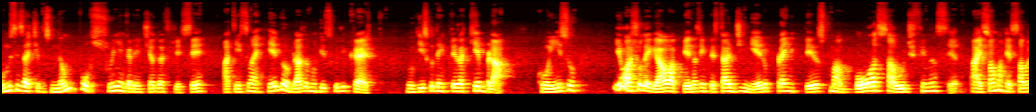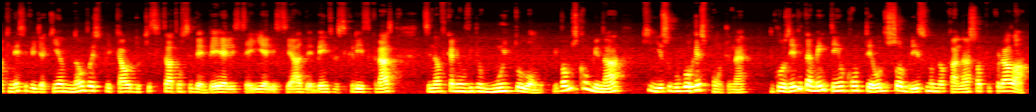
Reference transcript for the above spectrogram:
Como esses ativos não possuem a garantia do FGC, a atenção é redobrada no risco de crédito, no risco da empresa quebrar. Com isso, eu acho legal apenas emprestar dinheiro para empresas com uma boa saúde financeira. Ah, e só uma ressalva que nesse vídeo aqui eu não vou explicar do que se trata um CDB, LCI, LCA, debêntures, CRIs, CRAS, senão ficaria um vídeo muito longo. E vamos combinar que isso o Google responde, né? Inclusive também um conteúdo sobre isso no meu canal, é só procurar lá.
